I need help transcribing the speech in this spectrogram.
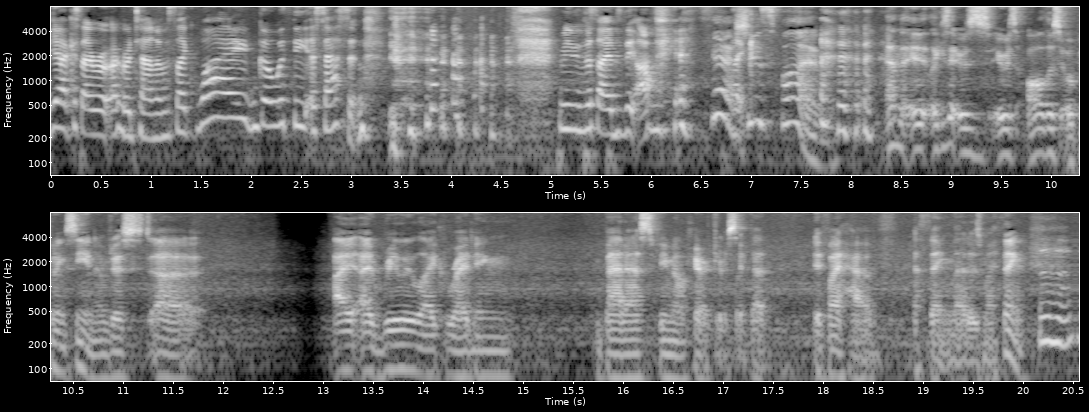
Yeah, because I wrote I wrote down. I was like, why go with the assassin? I mean, besides the obvious. Yeah, like, she was fun, and it, like I said, it was it was all this opening scene of just. Uh, I I really like writing badass female characters like that. If I have a thing, that is my thing. Mm-hmm.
